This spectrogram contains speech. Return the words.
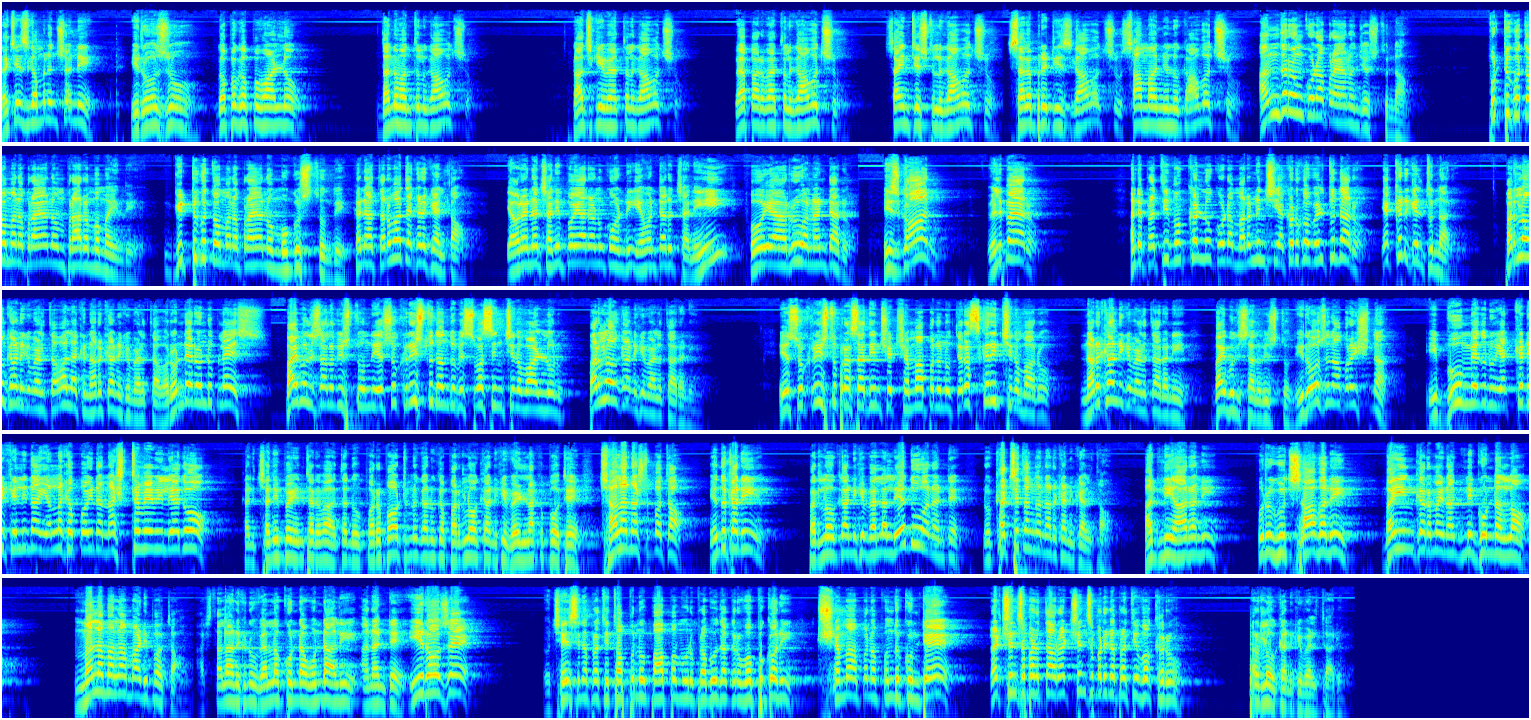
దయచేసి గమనించండి ఈరోజు గొప్ప గొప్ప వాళ్ళు ధనవంతులు కావచ్చు రాజకీయవేత్తలు కావచ్చు వ్యాపారవేత్తలు కావచ్చు సైంటిస్టులు కావచ్చు సెలబ్రిటీస్ కావచ్చు సామాన్యులు కావచ్చు అందరం కూడా ప్రయాణం చేస్తున్నాం. పుట్టుకతో మన ప్రయాణం ప్రారంభమైంది గిట్టుకుతో మన ప్రయాణం ముగుస్తుంది కానీ ఆ తర్వాత ఎక్కడికి వెళ్తాం? ఎవరైనా చనిపోయారనుకోండి ఏమంటారు? చని పోయారు అని అంటారు. ఈజ్ గాన్ వెళ్ళిపోయారు. అంటే ప్రతి ఒక్కళ్ళు కూడా మరణించి ఎక్కడికో వెళ్తున్నారు. ఎక్కడికి వెళ్తున్నారు? పరలోకానికి వెళ్తావా లేక నరకానికి వెళ్తావా? రెండే రెండు ప్లేస్ బైబిల్ సెలవిస్తుంది యేసుక్రీస్తునందు విశ్వసించిన వాళ్ళు పరలోకానికి వెళ్తారని. యేసుక్రీస్తు ప్రసాదించే క్షమాపణను తిరస్కరించిన వారు నరకానికి వెళతారని బైబిల్ సెలవిస్తుంది. ఈరోజు నా ప్రశ్న ఈ భూమి మీద నువ్వు ఎక్కడికి వెళ్ళినా వెళ్ళకపోయినా నష్టమేమీ లేదో కానీ చనిపోయిన తర్వాత నువ్వు పొరపాటును కనుక పరలోకానికి వెళ్ళకపోతే చాలా నష్టపోతావు. ఎందుకని? పరలోకానికి వెళ్ళలేదు అని అంటే నువ్వు ఖచ్చితంగా నరకానికి వెళ్తావు. అగ్ని ఆరని పురుగు చావని భయంకరమైన అగ్నిగుండంలో మలమల మాడిపోతావు. ఆ స్థలానికి నువ్వు వెళ్ళకుండా ఉండాలి అని అంటే ఈరోజే నువ్వు చేసిన ప్రతి తప్పును పాపమును ప్రభు దగ్గర ఒప్పుకొని క్షమాపణ పొందుకుంటే రక్షించబడతావు రక్షించబడిన ప్రతి ఒక్కరూ పరలోకానికి వెళ్తారు.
